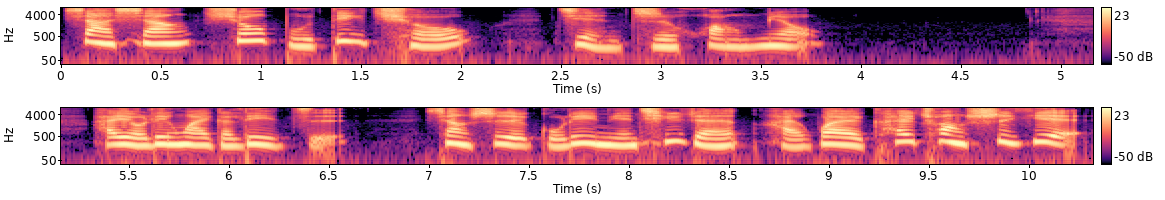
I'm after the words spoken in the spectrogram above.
下乡修补地球，简直荒谬。还有另外一个例子，像是鼓励年轻人海外开创事业，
